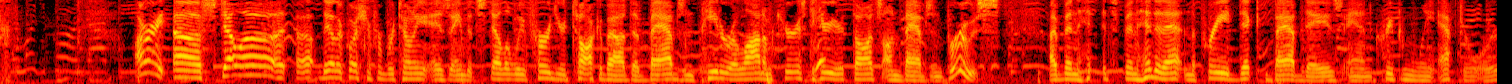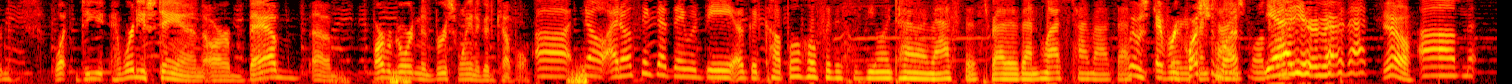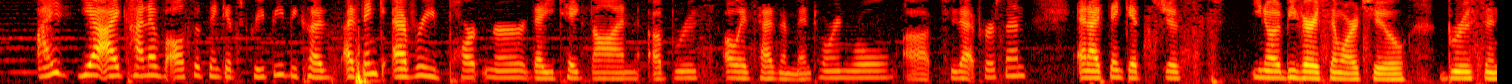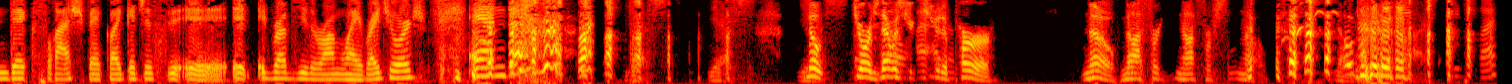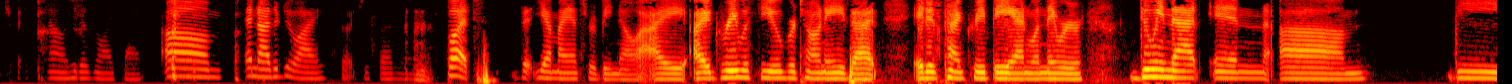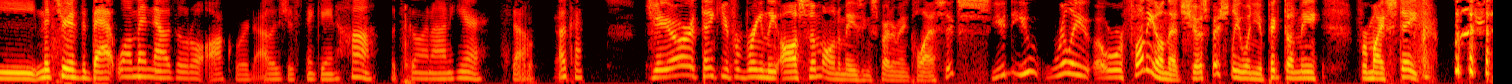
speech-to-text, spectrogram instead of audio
All right, uh, Stella. Uh, the other question from Bertoni is aimed at Stella. We've heard your talk about uh, Babs and Peter a lot. I'm curious to hear your thoughts on Babs and Bruce. I've been it's been hinted at in the pre-Dick Bab days and creepingly afterward. What do you? Where do you stand? Are Bab, uh, Barbara Gordon, and Bruce Wayne a good couple? Uh, no, I don't think that they would be a good couple. Hopefully, this is the only time I'm asked this, rather than last time I was asked. It was every question last month. Yeah, do you remember that? Yeah. Um, I yeah, I kind of also think it's creepy because I think every partner that he takes on, uh, Bruce always has a mentoring role uh, to that person, and I think it's just you know it'd be very similar to Bruce and Dick slash Vic. Like it just it it, it rubs you the wrong way, right, George? And Yes. Yes. No, George, that was your cue I to don't- purr. No, not for, not for, no. no. He's slash Vic. No, he doesn't like that. Um, and neither do I. So it just so everyone knows. But th- yeah, my answer would be no. I I agree with you, Bertoni, that it is kind of creepy. And when they were doing that in um the Mystery of the Batwoman, that was a little awkward. I was just thinking, huh, what's going on here? So okay. JR, thank you for bringing the awesome on Amazing Spider-Man Classics. You you really were funny on that show, especially when you picked on me for my steak.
